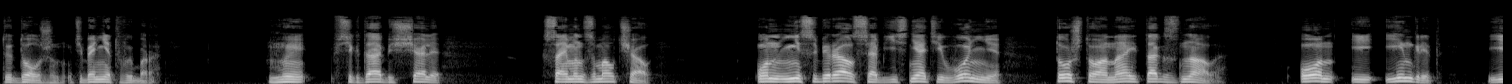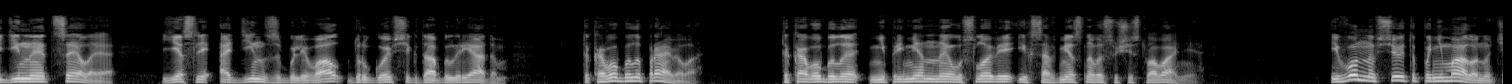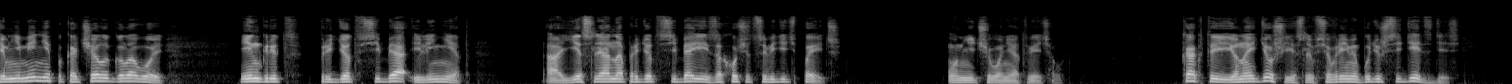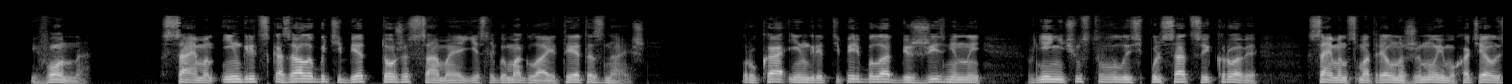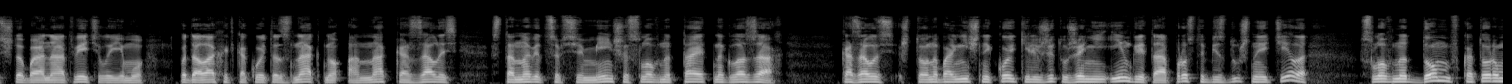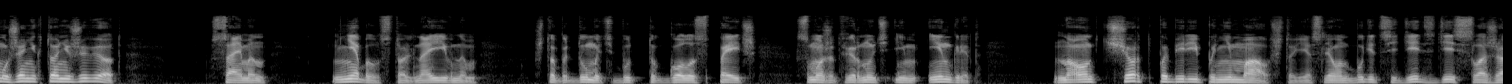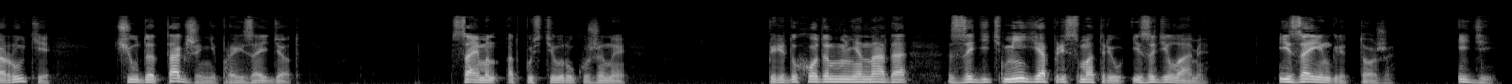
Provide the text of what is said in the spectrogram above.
Ты должен, у тебя нет выбора». «Мы всегда обещали...» Саймон замолчал. Он не собирался объяснять Ивонне, то, что она и так знала. Он и Ингрид — единое целое. Если один заболевал, другой всегда был рядом. Таково было правило. Таково было непременное условие их совместного существования. Ивонна все это понимала, но тем не менее покачала головой. Ингрид придет в себя или нет. А если она придет в себя, ей захочется видеть Пейдж. Он ничего не ответил. «Как ты ее найдешь, если все время будешь сидеть здесь?» «Ивонна, Саймон, Ингрид сказала бы тебе то же самое, если бы могла, и ты это знаешь». Рука Ингрид теперь была безжизненной, в ней не чувствовалось пульсации крови. Саймон смотрел на жену, ему хотелось, чтобы она ответила ему, подала хоть какой-то знак, но она, казалось, становится все меньше, словно тает на глазах — Казалось, что на больничной койке лежит уже не Ингрид, а просто бездушное тело, словно дом, в котором уже никто не живет. Саймон не был столь наивным, чтобы думать, будто голос Пейдж сможет вернуть им Ингрид, но он, черт побери, понимал, что если он будет сидеть здесь, сложа руки, чудо также не произойдет. Саймон отпустил руку жены — Перед уходом мне надо... За детьми я присмотрю и за делами. И за Ингрид тоже. Иди.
